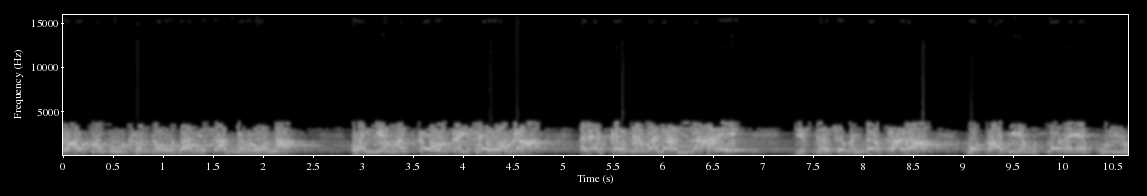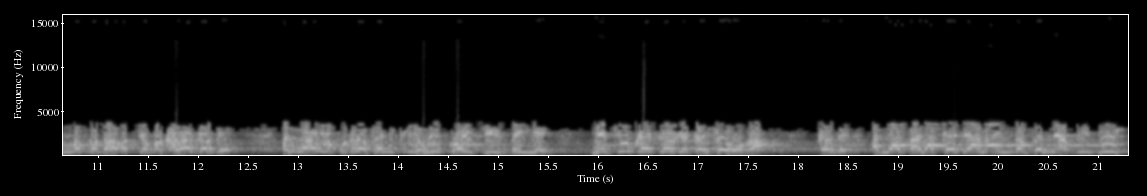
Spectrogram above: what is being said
راتوں کو اٹھ کر خدا کے سامنے رونا۔ اور یہ مت کہو کیسے ہوگا؟ ارے کرنے والا اللہ ہے۔ جس نے سمندر پھاڑا، وہ قادر مطلب ہے کہ پوری امت کو دعوت کے اوپر کھڑا کر دے۔ اللہ کی قدرت سے نکلی ہوئی کوئی چیز نہیں ہے۔ یہ کیوں کہتے ہو کہ کیسے ہوگا؟ کر دے۔ اللہ تعالیٰ کہہ دیا نا اندر نے اپنی دی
